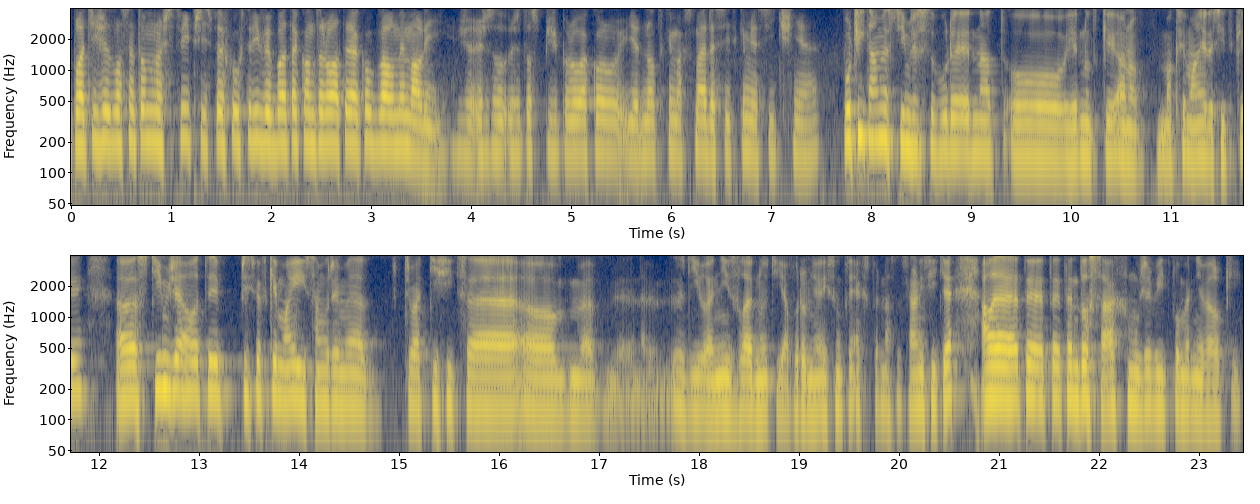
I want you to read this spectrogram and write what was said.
platí, že vlastně to množství příspěvků, který vy budete kontrolovat, je jako velmi malý. Že, že, to, že to spíš budou jako jednotky, maximálně desítky měsíčně. Počítáme s tím, že se to bude jednat o jednotky, ano, maximálně desítky. Eh, s tím, že ale ty příspěvky mají samozřejmě třeba tisíce uh, nevím, sdílení, zhlédnutí a podobně, nejsem úplně expert na sociální sítě, ale t, t, ten dosah může být poměrně velký.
